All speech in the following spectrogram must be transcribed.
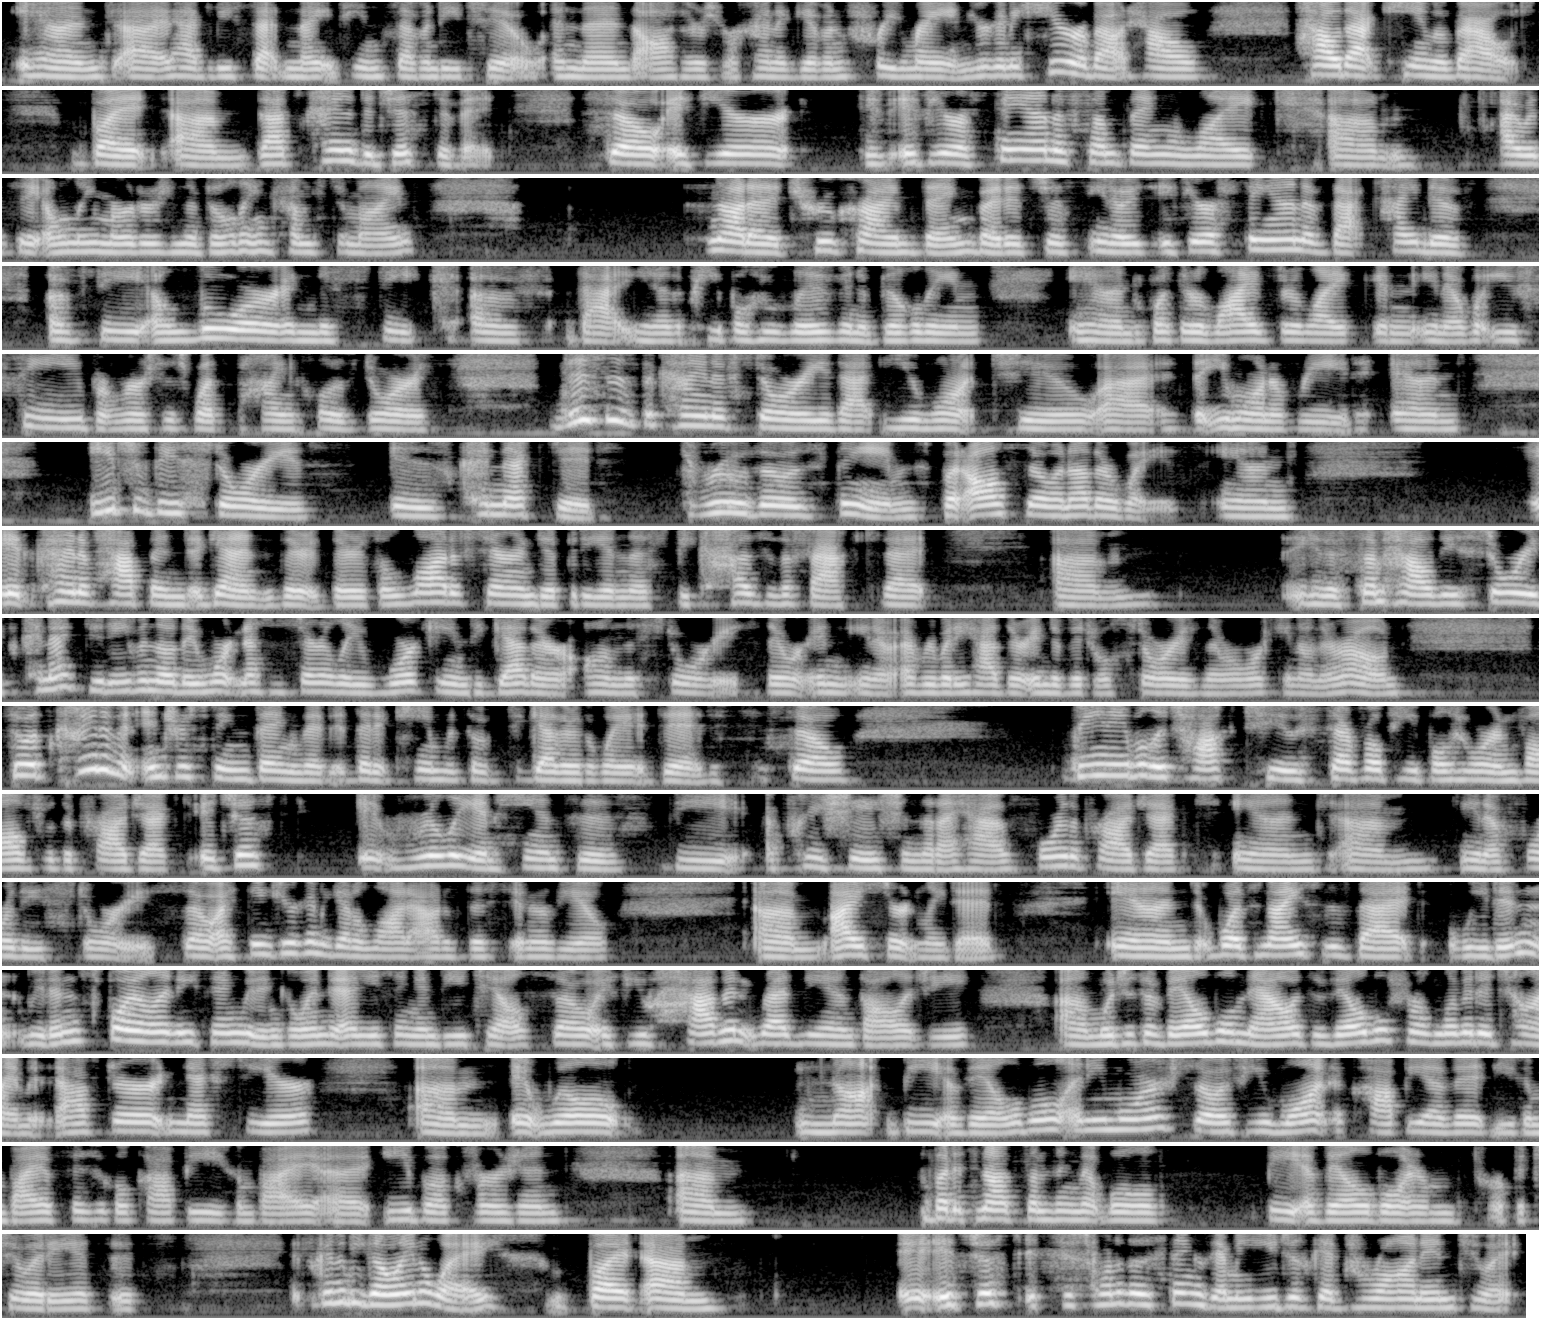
and uh, it had to be set in 1972. And then the authors were kind of given free reign. You're going to hear about how how that came about, but um, that's kind of the gist of it. So if you're if, if you're a fan of something like um, I would say only murders in the building comes to mind it's not a true crime thing, but it's just, you know, if, you're a fan of that kind of of the allure and mystique of that, you know, the people who live in a building and what their lives are like and, you know, what you see versus what's behind closed doors. This is the kind of story that you want to, uh, that you want to read. And each of these stories is connected through those themes, but also in other ways. And it kind of happened again. There, there's a lot of serendipity in this because of the fact that, um, you know, somehow these stories connected, even though they weren't necessarily working together on the stories. They were in, you know, everybody had their individual stories and they were working on their own. So it's kind of an interesting thing that that it came together the way it did. So being able to talk to several people who were involved with the project, it just it really enhances the appreciation that I have for the project and um, you know for these stories. So I think you're going to get a lot out of this interview. Um, I certainly did. And what's nice is that we didn't we didn't spoil anything. We didn't go into anything in detail. So if you haven't read the anthology, um, which is available now, it's available for a limited time. After next year, um, it will not be available anymore. So if you want a copy of it, you can buy a physical copy, you can buy a ebook version. Um, but it's not something that will be available in perpetuity. It's it's it's going to be going away, but um, it, it's just it's just one of those things. I mean, you just get drawn into it,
